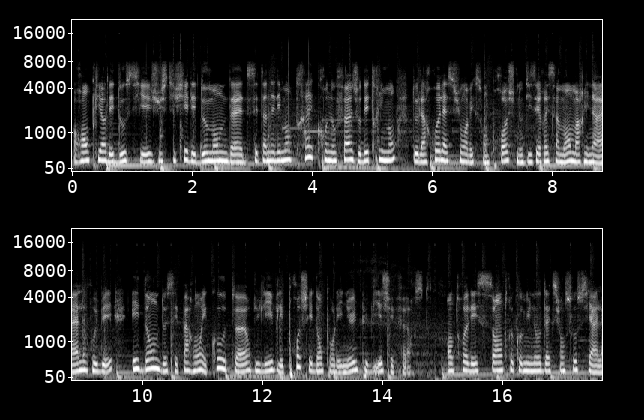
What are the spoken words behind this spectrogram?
Remplir les dossiers, justifier les demandes d'aide, c'est un élément très chronophage au détriment de la relation avec son proche, nous disait récemment Marina Al-Rubé, aidante de ses parents et co-auteur du livre Les proches aidants pour les nuls, publié chez First entre les centres communaux d'action sociale,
